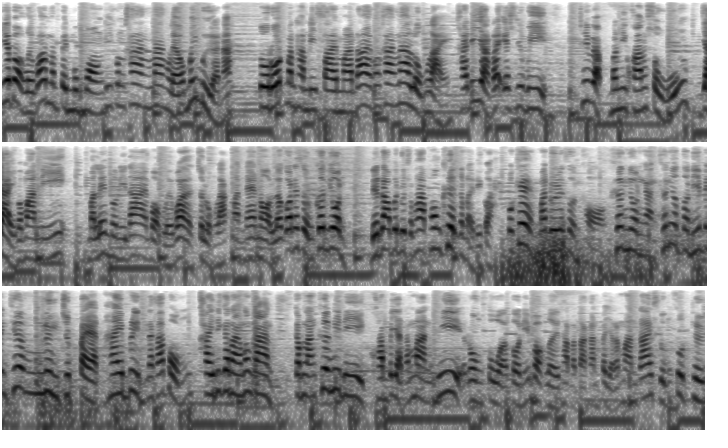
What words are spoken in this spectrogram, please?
เฮียบอกเลยว่ามันเป็นมุมมองที่ค่อนข้างนั่งแล้วไม่เบื่อนะ ตัวรถมันทำดีไซน์มาได้ค่อนข้างน่าหลงไหล ใครที่อยากได้ SUV ที่แบบมันมีความสูงใหญ่ประมาณนี้ มาเล่นตัวนี้ได้บอกเลยว่าจะหลงรักมันแน่นอน แล้วก็ในส่วนเครื่องยนต์ เดี๋ยวเราไปดูสภาพห้องเครื่องกันหน่อยดีกว่า โอเค มาดูในส่วนของเครื่องยนต์กัน เครื่องยนต์ตัวนี้เป็นเครื่อง 1.8 ไฮบริดนะครับผม ใครที่กำลังต้องการกำลังเครื่องที่ดี ความประหยัดน้ำมันที่ลงตัว ตัวนี้บอกเลยทำอัตราการประหยัดน้ำมันได้สูงสุดถึง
